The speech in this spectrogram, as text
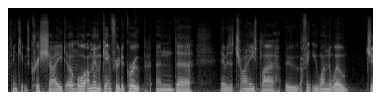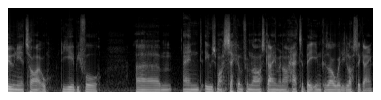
I think it was Chris Shade, mm. or, or, I remember getting through the group, and uh, there was a Chinese player who I think he won the world junior title the year before. Um, and he was my second from last game, and I had to beat him because I already lost a game.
